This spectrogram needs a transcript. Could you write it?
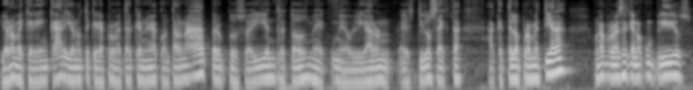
yo no me quería hincar y yo no te quería prometer que no iba a contar nada, pero pues ahí entre todos me, me obligaron, estilo secta, a que te lo prometiera. Una promesa que no cumplí, Dios.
